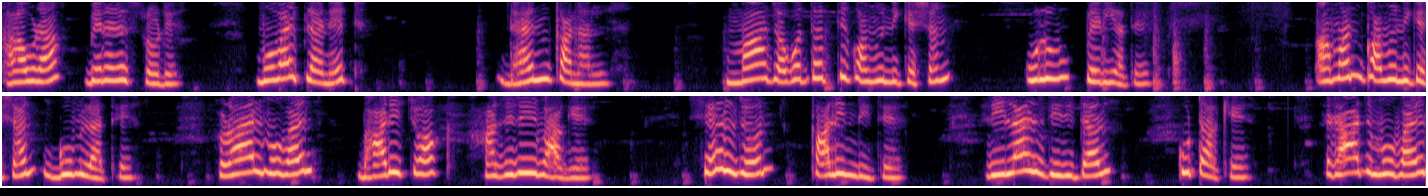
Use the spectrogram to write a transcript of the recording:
হাওড়া বেনারস রোডে। মোবাইল প্ল্যানেট ধ্যান কানাল মা জগদ্ধাত্রী কমিউনিকেশন উলু পেরিয়াতে আমান কমিউনিকেশন, গুমলাতে। রয়্যাল মোবাইল, ভারী চক, হাজরিবাগে। সেল জোন, কালিন্দিতে। রিলায়েন্স ডিজিটাল, কুটাকে। রাজ মোবাইল,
